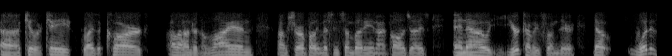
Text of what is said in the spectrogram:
uh, Killer Kate, Riza Clark, Alejandra the Lion. I'm sure I'm probably missing somebody, and I apologize. And now you're coming from there. Now, what is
